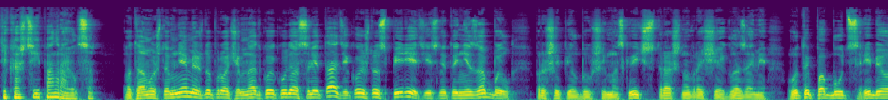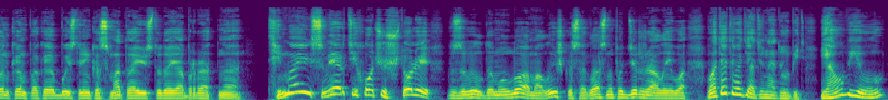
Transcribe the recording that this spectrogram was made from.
Ты, кажется, ей понравился». «Потому что мне, между прочим, надо кое-куда слетать и кое-что спереть, если ты не забыл», — прошипел бывший москвич, страшно вращая глазами. «Вот и побудь с ребенком, пока я быстренько смотаюсь туда и обратно». «Ты моей смерти хочешь, что ли?» — взвыл Дамуло, а малышка согласно поддержала его. «Вот этого дядю надо убить. Я убью».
